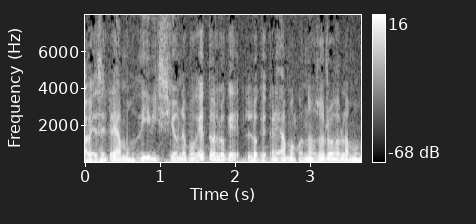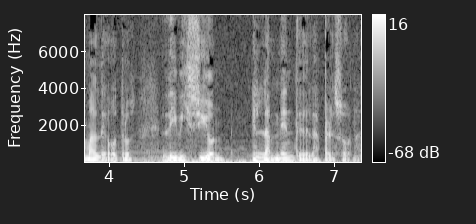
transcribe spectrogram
A veces creamos divisiones, porque esto es lo que, lo que creamos cuando nosotros hablamos mal de otros, división en la mente de las personas.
